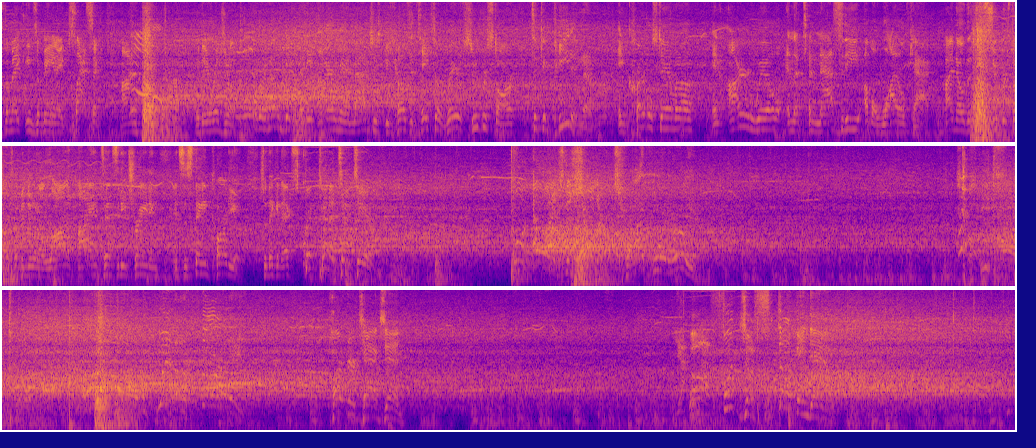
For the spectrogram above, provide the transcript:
has the makings of being a classic on with the original. Well, there haven't been many Iron Man matches because it takes a rare superstar to compete in them. Incredible stamina, an iron will, and the tenacity of a wildcat. I know that these superstars have been doing a lot of high-intensity training and sustained cardio so they can ex... Quick pin attempt here. Just stomping down.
